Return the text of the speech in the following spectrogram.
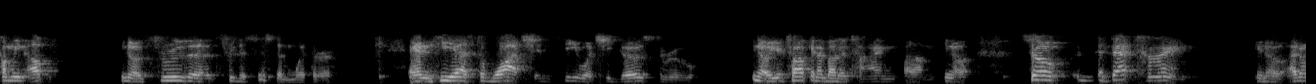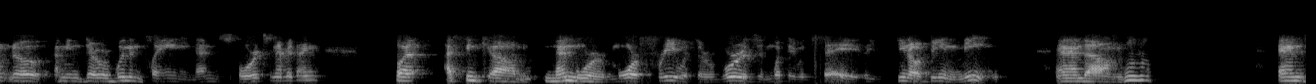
coming up, you know, through the through the system with her, and he has to watch and see what she goes through. You know, you're talking about a time, um, you know, so at that time, you know, I don't know. I mean, there were women playing men's sports and everything, but I think um, men were more free with their words and what they would say. You know, being mean, and um, Mm-hmm. And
